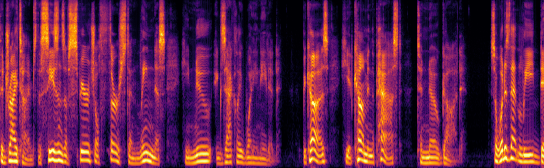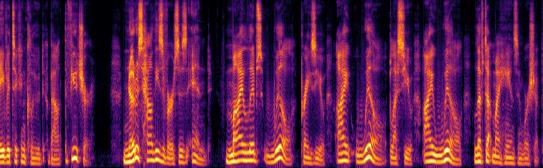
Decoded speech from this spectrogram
the dry times, the seasons of spiritual thirst and leanness, he knew exactly what he needed because he had come in the past to know God. So, what does that lead David to conclude about the future? Notice how these verses end. My lips will praise you. I will bless you. I will lift up my hands in worship.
